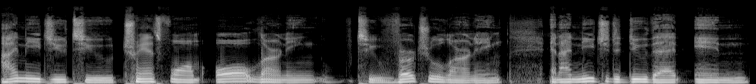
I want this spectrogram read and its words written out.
I need you to transform all learning to virtual learning, and I need you to do that in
